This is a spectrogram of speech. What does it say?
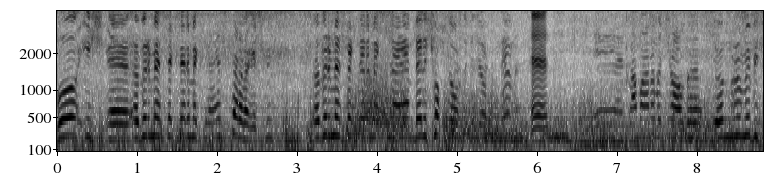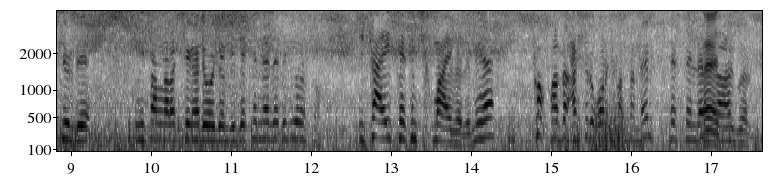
Bu iş eee, öbür mesleklerime kinayen şu tarafa geçmiş. Öbür mesleklerime kinayen beni çok yordu biliyorsun değil mi? Evet. Eee, zamanımı çaldı, ömrümü bitirdi. İnsanlara çiğnedi hocam diye. Geçenlerde biliyorsun. İki ay sesim çıkmayı verdi. Niye? Çok fazla aşırı konuşmasam benim ses tellerim Evet. zarar görmüş.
